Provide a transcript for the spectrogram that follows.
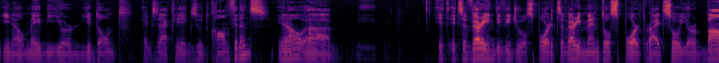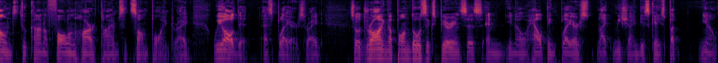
you know maybe you're you don't exactly exude confidence you know uh, it, it's a very individual sport. It's a very mental sport, right? So you're bound to kind of fall on hard times at some point, right? We all did as players, right? So drawing upon those experiences and you know helping players like Misha in this case, but you know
